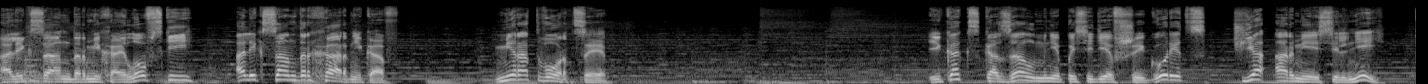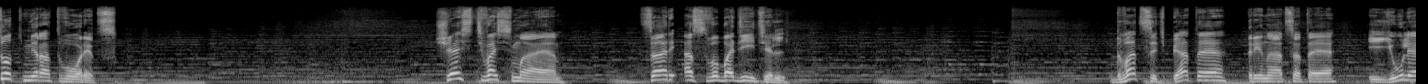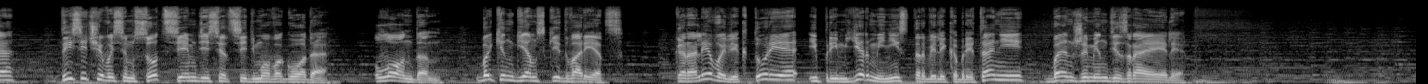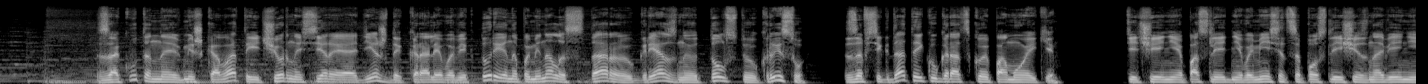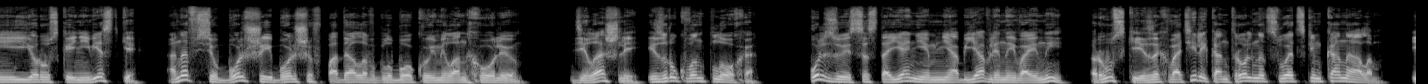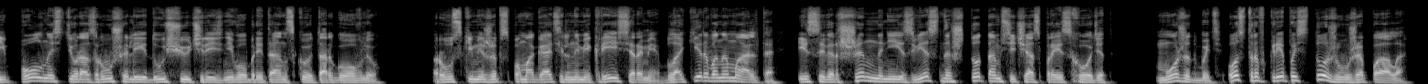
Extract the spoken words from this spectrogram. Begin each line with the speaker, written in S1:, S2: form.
S1: Александр Михайловский, Александр Харников. Миротворцы. И как сказал мне посидевший горец, чья армия сильней, тот миротворец. Часть восьмая. Царь-освободитель. 25-13 июля 1877 года. Лондон. Бекингемский дворец. Королева Виктория и премьер-министр Великобритании Бенджамин Дизраэли. Закутанная в мешковатые черно-серые одежды, королева Виктория напоминала старую, грязную, толстую крысу, завсегдатайку городской помойки. В течение последнего месяца после исчезновения ее русской невестки она все больше и больше впадала в глубокую меланхолию. Дела шли из рук вон плохо. Пользуясь состоянием необъявленной войны, русские захватили контроль над Суэцким каналом и полностью разрушили идущую через него британскую торговлю. Русскими же вспомогательными крейсерами блокирована Мальта, и совершенно неизвестно, что там сейчас происходит. Может быть, остров-крепость тоже уже пала.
